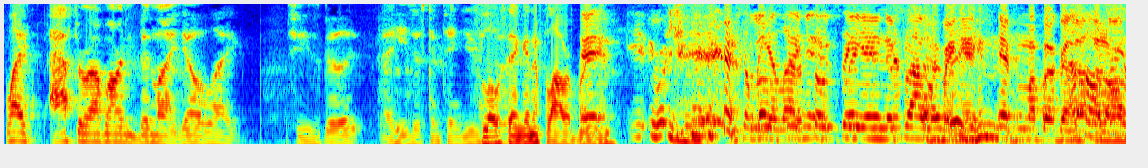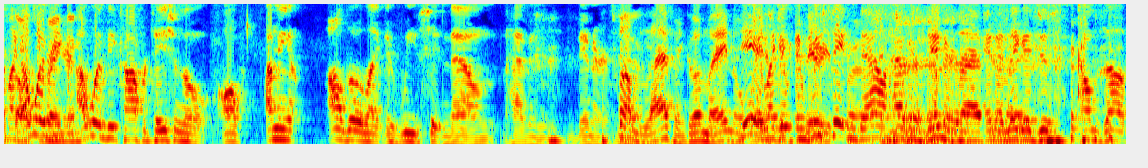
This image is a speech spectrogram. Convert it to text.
Like after I've already been like, yo, like she's good, and he just continues Slow to- singing and flower bringing. And, yeah, slow be a lot of singing, slow singing, singing and flower bringing, and my burger That's what I'm saying. Like I wouldn't be, I wouldn't be confrontational. Off. I mean, although like if we sitting down having dinner, So I'm laughing because I'm like, ain't no yeah, like if, if we sitting bro. down having dinner Laughing, and a like- nigga just comes up,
